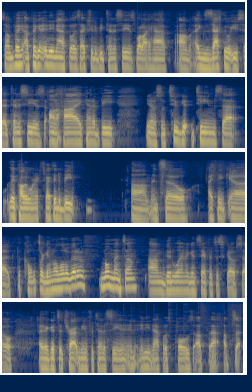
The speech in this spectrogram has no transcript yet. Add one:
So I'm picking, I'm picking Indianapolis actually to beat Tennessee is what I have. Um, exactly what you said. Tennessee is on a high, kind of beat, you know, some two good teams that they probably weren't expected to beat. Um, and so I think uh, the Colts are getting a little bit of momentum. Um, good win against San Francisco. So I think it's a trap game for Tennessee, and, and Indianapolis pulls up that upset.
